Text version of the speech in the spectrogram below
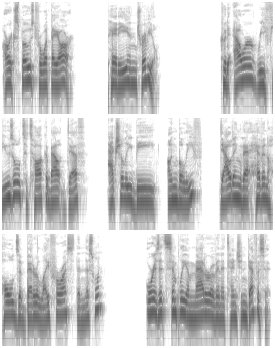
are exposed for what they are petty and trivial. Could our refusal to talk about death actually be unbelief, doubting that heaven holds a better life for us than this one? Or is it simply a matter of an attention deficit?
